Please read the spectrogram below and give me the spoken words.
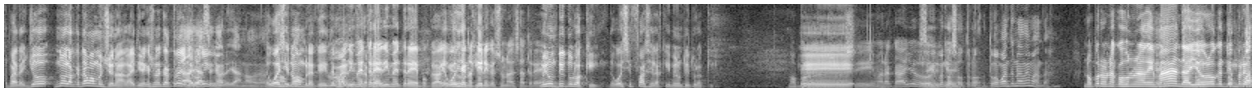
Espérate, yo, no, la que estamos mencionando, ahí tiene que sonar estas tres, Ya, yo ya, lo digo. señores, ya, no. Te voy a decir no, nombre aquí. No, dime tres, dime tres, porque hay Te que- voy a decir uno aquí. tiene que ser una de esas tres. Mira un título aquí, te voy a decir fácil aquí, mira un título aquí. No, pero- Eh, sí, Maracayo. Sí, ¿y pues nosotros. ¿Tú aguantas una demanda? No, pero una cosa es una demanda. yo Con- lo que estoy con 4.000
